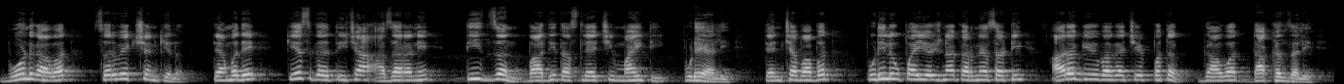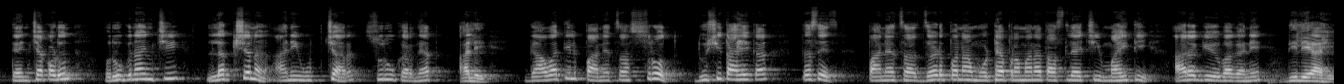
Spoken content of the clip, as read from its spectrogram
बोंड गावात सर्वेक्षण केलं. त्यामध्ये केस गळतीच्या आजाराने तीस जण बाधित असल्याची माहिती पुढे आली. त्यांच्याबाबत पुढील उपाययोजना करण्यासाठी आरोग्य विभागाचे पथक गावात दाखल झाले. त्यांच्याकडून रुग्णांची लक्षणं आणि उपचार सुरू करण्यात आले. गावातील पाण्याचा स्रोत दूषित आहे का? तसेच पाण्याचा जडपणा मोठ्या प्रमाणात असल्याची माहिती आरोग्य विभागाने दिली आहे.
